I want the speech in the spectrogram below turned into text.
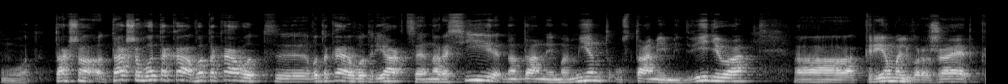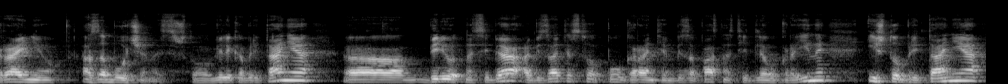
Вот. Так что, так что вот, такая, вот, такая вот, э, вот такая вот реакция на Россию на данный момент устами Медведева. А, Кремль выражает крайнюю озабоченность, что Великобритания берет на себя обязательства по гарантиям безопасности для Украины и что Британия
